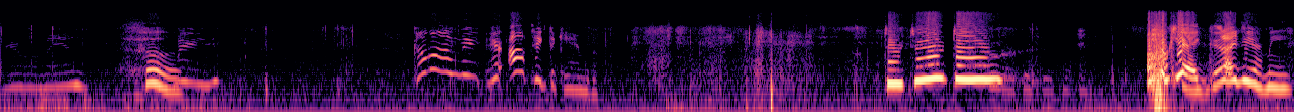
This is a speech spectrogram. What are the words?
cameraman. Me. Come on, me. Here, I'll take the camera. Do do. Okay, good idea, me.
